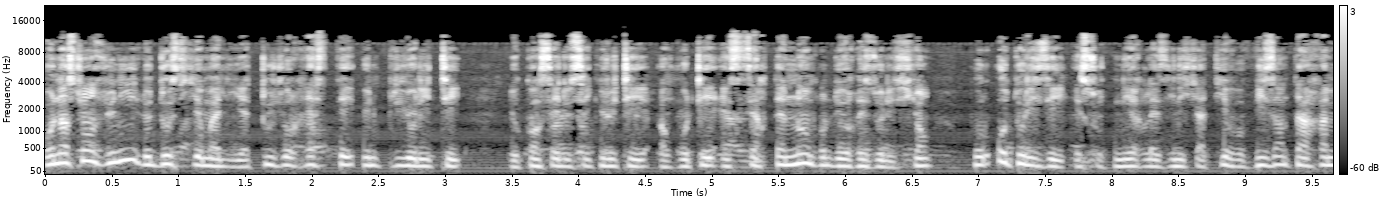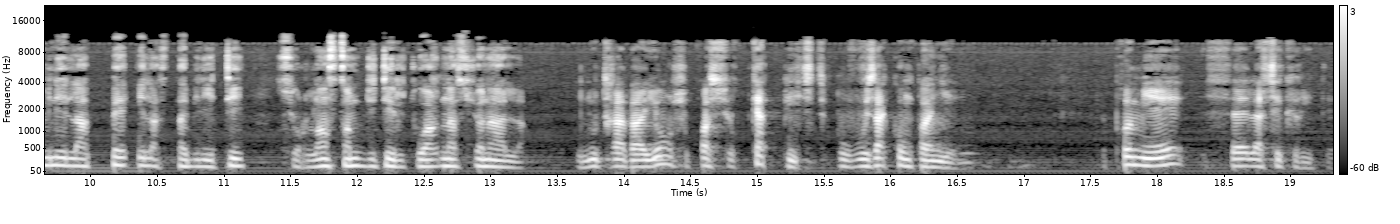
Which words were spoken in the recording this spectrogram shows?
Aux Nations Unies, le dossier Mali est toujours resté une priorité. Le Conseil de sécurité a voté un certain nombre de résolutions pour autoriser et soutenir les initiatives visant à ramener la paix et la stabilité sur l'ensemble du territoire national. Nous travaillons, je crois, sur quatre pistes pour vous accompagner. Le premier, c'est la sécurité.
